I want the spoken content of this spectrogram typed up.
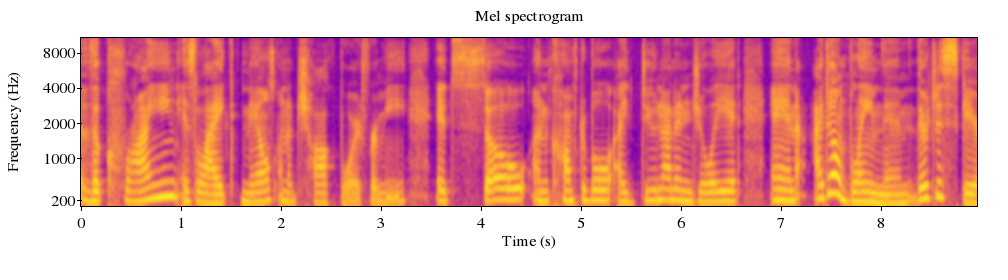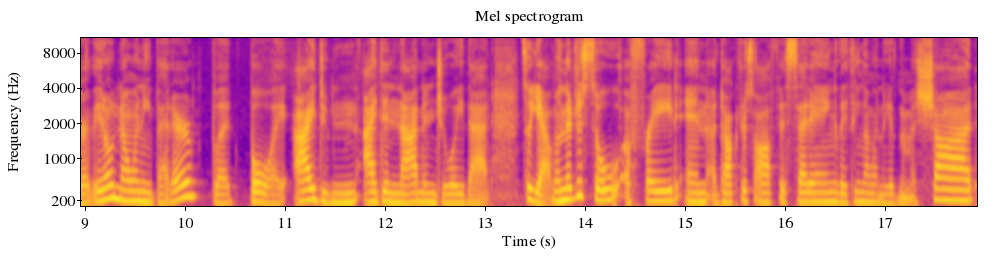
the crying is like nails on a chalkboard for me. It's so uncomfortable. I do not enjoy it, and I don't blame them. They're just scared. They don't know any better, but boy, I do I did not enjoy that. So yeah, when they're just so afraid in a doctor's office setting, they think I'm going to give them a shot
